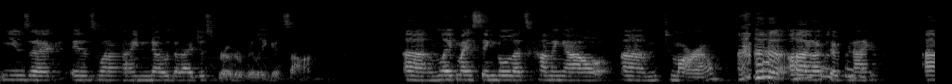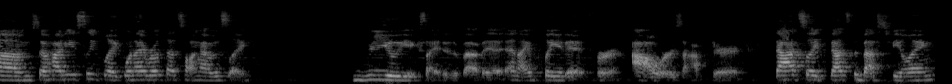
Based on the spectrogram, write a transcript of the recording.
music is when I know that I just wrote a really good song. Um, like my single that's coming out um, tomorrow on October excited. 9th. Um, so How Do You Sleep? Like when I wrote that song, I was like really excited about it and I played it for hours after. That's like, that's the best feeling.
